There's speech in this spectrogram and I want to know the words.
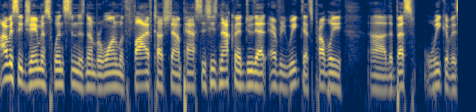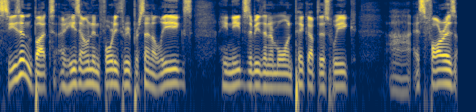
Obviously, Jameis Winston is number one with five touchdown passes. He's not going to do that every week. That's probably uh, the best week of his season, but uh, he's owned in 43% of leagues. He needs to be the number one pickup this week. Uh, as far as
